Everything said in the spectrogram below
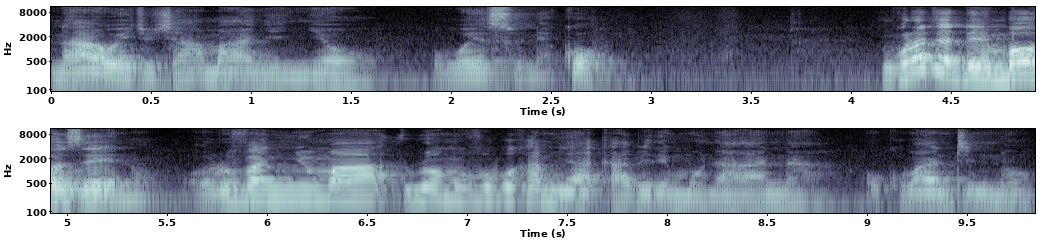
naawe ekyo kyamaanyi nnyo weesuneko nkuletedde emboozi eno oluvannyuma lw'omuvubuka myaka 28 okuba nti nno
